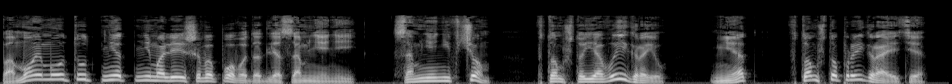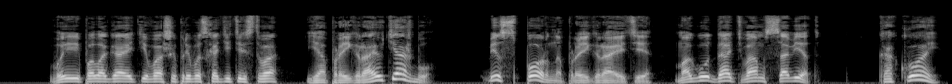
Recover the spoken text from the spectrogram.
«По-моему, тут нет ни малейшего повода для сомнений». «Сомнений в чем? В том, что я выиграю?» «Нет, в том, что проиграете». «Вы полагаете, ваше превосходительство, я проиграю тяжбу?» «Бесспорно проиграете. Могу дать вам совет». «Какой?» —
